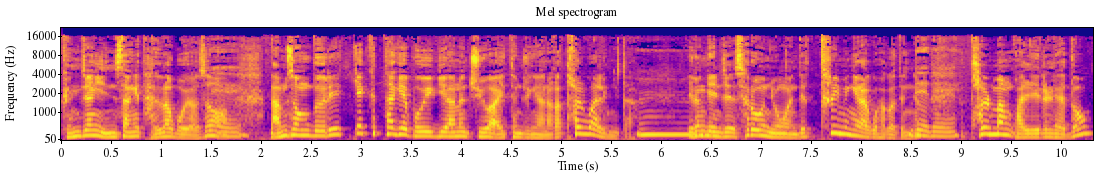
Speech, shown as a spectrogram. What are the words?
굉장히 인상이 달라 보여서 네. 남성들이 깨끗하게 보이게 하는 주요 아이템 중에 하나가 털 관리입니다. 이런 게 이제 새로운 용어인데 트리밍이라고 하거든요. 음. 네, 네. 털만 관리를 해도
